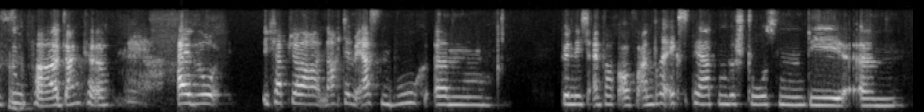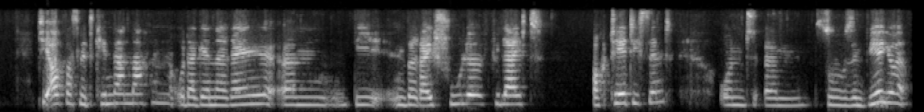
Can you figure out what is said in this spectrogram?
Super, danke. Also, ich habe ja nach dem ersten Buch ähm, bin ich einfach auf andere Experten gestoßen, die, ähm, die auch was mit Kindern machen oder generell ähm, die im Bereich Schule vielleicht auch tätig sind. Und ähm, so sind wir ja,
